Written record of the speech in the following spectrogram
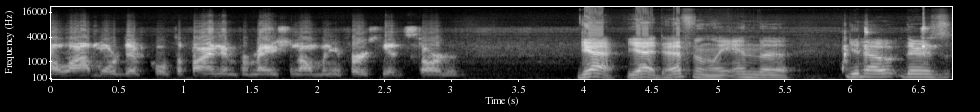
a lot more difficult to find information on when you first get started. Yeah, yeah, definitely. And the you know, there's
